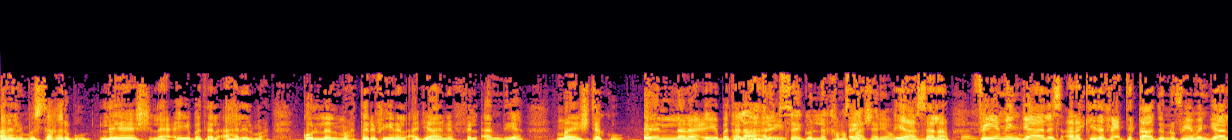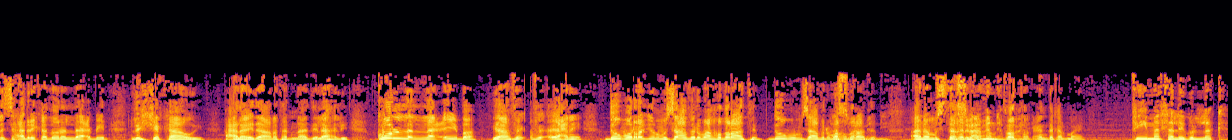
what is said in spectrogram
أنا اللي مستغربه ليش لعيبة الأهلي المحت... كل المحترفين الأجانب في الأندية ما يشتكوا؟ إلا لعيبة الان الأهلي. يقول لك 15 يوم. يا سلام. في من جالس أنا كذا في اعتقاد إنه في من جالس يحرك هذول اللاعبين للشكاوي على إدارة النادي الأهلي. كل اللعيبة يا في يعني دوب الرجل مسافر ماخذ راتب دوب مسافر ماخذ راتب. مني. أنا مستغرب. تفضل. عندك المايك. في مثل يقول لك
